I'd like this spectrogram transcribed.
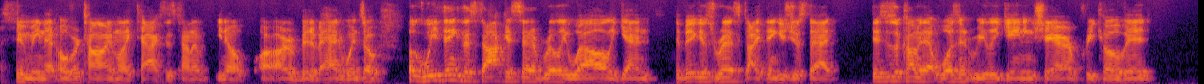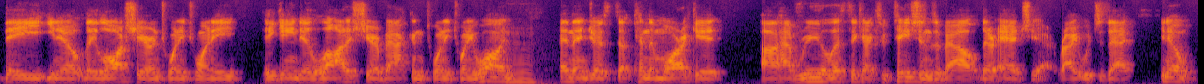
assuming that over time, like taxes kind of, you know, are, are, a bit of a headwind. So look, we think the stock is set up really well. Again, the biggest risk I think is just that this is a company that wasn't really gaining share pre-COVID. They, you know, they lost share in 2020. They gained a lot of share back in 2021. Mm-hmm and then just uh, can the market uh, have realistic expectations about their ad share, right? Which is that you know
